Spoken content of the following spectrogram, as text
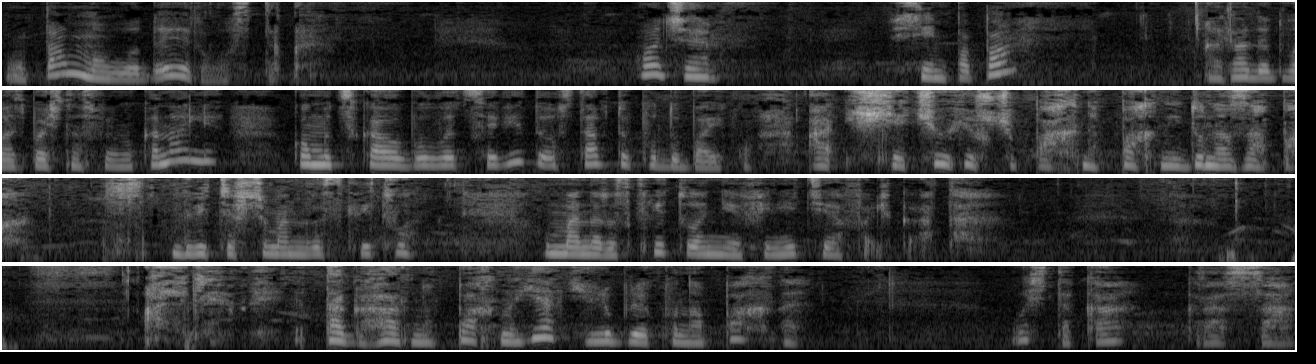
от там молодий ростик. Отже, всім па-па. Рада вас бачити на своєму каналі. Кому цікаво було це відео, ставте вподобайку. А ще чую, що пахне, пахне, йду на запах. Дивіться, що в мене розквітло. У мене розквітла Неофінітія фальката. А. Так гарно пахне. Як я люблю, як вона пахне. Ось така краса.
